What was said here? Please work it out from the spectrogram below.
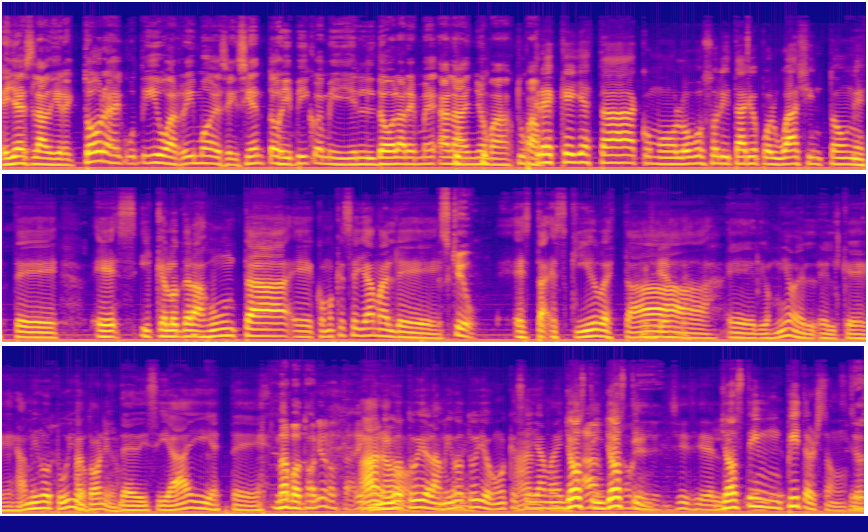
Ella es la directora ejecutiva a ritmo de 600 y pico de mil dólares al año ¿Tú, más. tú crees que ella está como lobo solitario por Washington este es- y que los de la Junta, eh, ¿cómo es que se llama? El de Skill. Está Skill, está, eh, Dios mío, el, el que es amigo tuyo. Antonio. De DCI, este... No, Botonio no está ahí. Ah, amigo no, tuyo, el amigo Antonio. tuyo, ¿cómo es que se llama? Antonio. Justin, Ah, Justin. ok. Sí, sí, el- Justin Peterson. Sí, Justin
